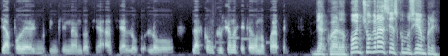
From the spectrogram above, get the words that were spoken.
ya poder irnos inclinando hacia, hacia lo, las conclusiones que cada uno pueda tener. De acuerdo. Poncho, gracias como siempre.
